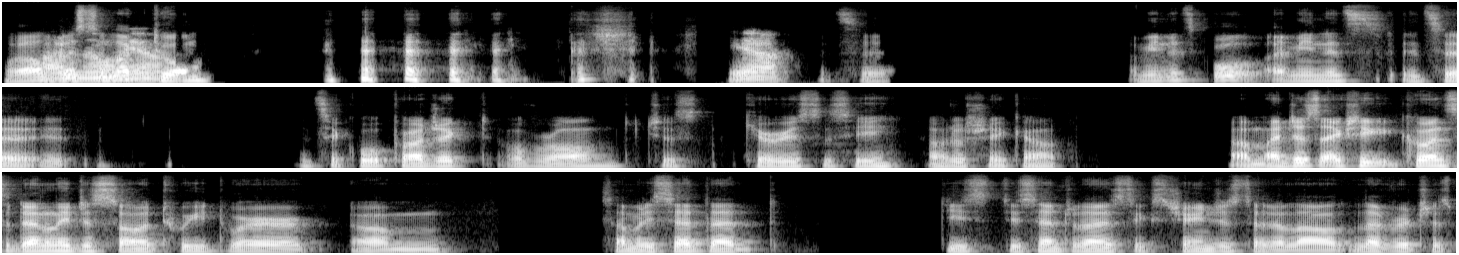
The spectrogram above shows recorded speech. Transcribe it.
Well, I don't best of know, luck to them. Yeah. It's a. I mean, it's cool. I mean, it's it's a it, it's a cool project overall. Just curious to see how it'll shake out. Um, I just actually coincidentally just saw a tweet where um, somebody said that these decentralized exchanges that allow leverage is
